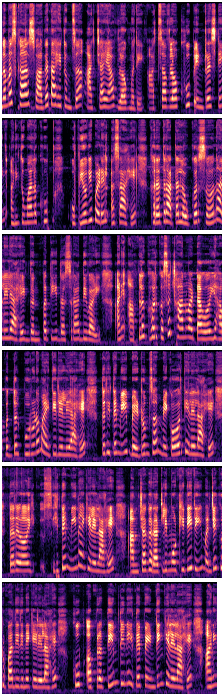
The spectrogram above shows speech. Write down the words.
नमस्कार स्वागत आहे तुमचं आजच्या या व्लॉगमध्ये. आजचा व्लॉग खूप इंटरेस्टिंग आणि तुम्हाला खूप उपयोगी पडेल असा आहे. खरं तर आता लवकर सण आलेले आहे गणपती दसरा दिवाळी. आणि आपलं घर कसं छान वाटावं ह्याबद्दल पूर्ण माहिती दिलेली आहे. तर इथे मी बेडरूमचा मेकओव्हर केलेला आहे. तर इथे मी नाही केलेला आहे. आमच्या घरातली मोठी दिदी म्हणजे कृपा दिदीने केलेलं आहे. खूप अप्रतिम तिने इथे पेंटिंग केलेलं आहे. आणि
